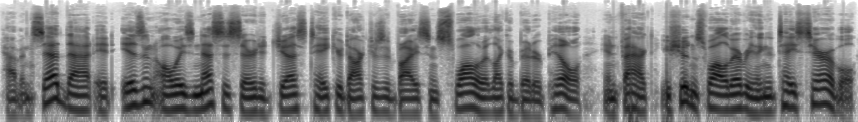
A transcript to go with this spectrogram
Having said that, it isn't always necessary to just take your doctor's advice and swallow it like a bitter pill. In fact, you shouldn't swallow everything that tastes terrible.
